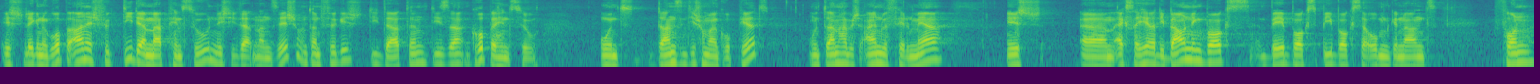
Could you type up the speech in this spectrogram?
Ich lege eine Gruppe an, ich füge die der Map hinzu, nicht die Daten an sich, und dann füge ich die Daten dieser Gruppe hinzu. Und dann sind die schon mal gruppiert, und dann habe ich einen Befehl mehr. Ich ähm, extrahiere die Bounding Box, B-Box, B-Box da oben genannt, von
